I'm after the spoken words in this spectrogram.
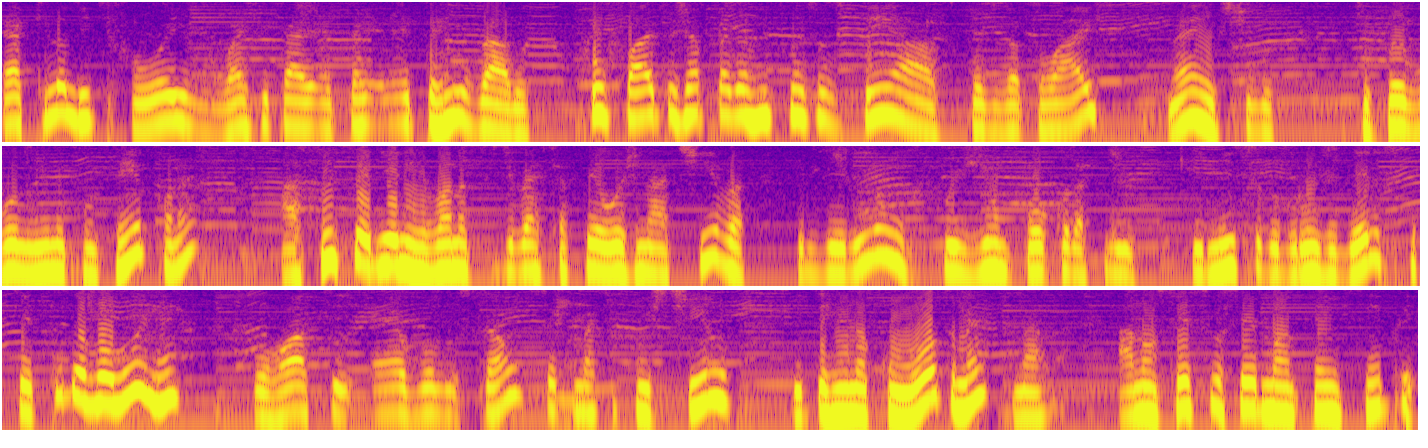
É aquilo ali que foi, vai ficar eter- eternizado. Full Fighters já pega as influências, tem as coisas atuais, né? O estilo que foi evoluindo com o tempo, né? Assim seria Nirvana se tivesse até hoje na ativa, eles iriam fugir um pouco daquele início do grunge deles, porque tudo evolui, né? O rock é evolução, você começa com um estilo e termina com outro, né? Na- a não ser se você mantém sempre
